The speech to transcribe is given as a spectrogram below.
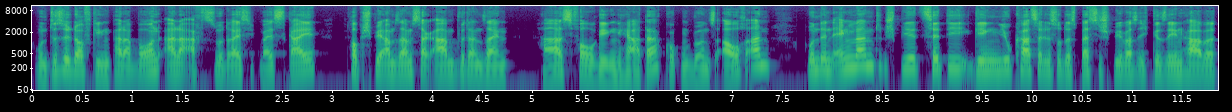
und Düsseldorf gegen Paderborn, alle 18.30 Uhr bei Sky. Topspiel am Samstagabend wird dann sein HSV gegen Hertha, gucken wir uns auch an. Und in England spielt City gegen Newcastle, ist so das beste Spiel, was ich gesehen habe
